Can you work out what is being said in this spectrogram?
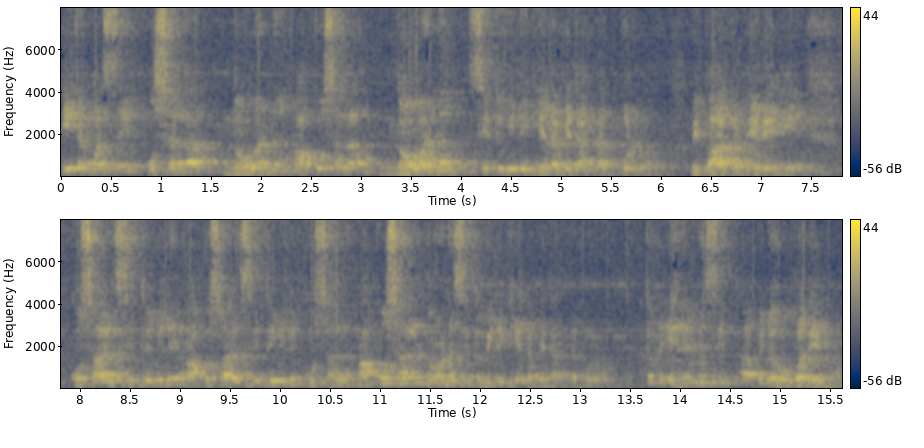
ඊට පස්සේ කුසල නොවන අකුසල නොවන සිතුවිලි කියලා බෙදන්නත් පුළුවන්. විපාක නෙවෙයි කුසල් සිතුවිලි අකුසල් සිතුවිලි කුසල් අකුසල් නොවන සිතුවිලි කියලා බෙදන්න පුළුවන්. එතකොට එහෙම සිත් අපිට උපදිනවා.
